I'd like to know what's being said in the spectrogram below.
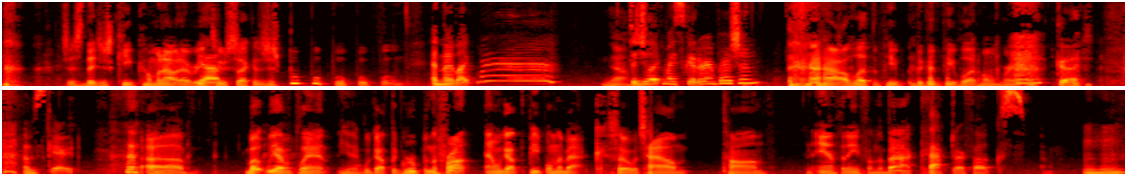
just, they just keep coming out every Yeah. two seconds, just boop, boop, boop, boop, boop. And they're like, "Meow." Yeah. did you like my skitter impression? I'll let the people, the good people at home rate me. Good. I'm scared. Um, but we have a plan. Yeah, we got the group in the front and we got the people in the back. So it's Hal, Tom, and Anthony from the back. Backdoor folks. Mm-hmm.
